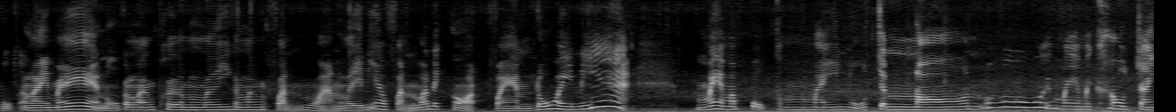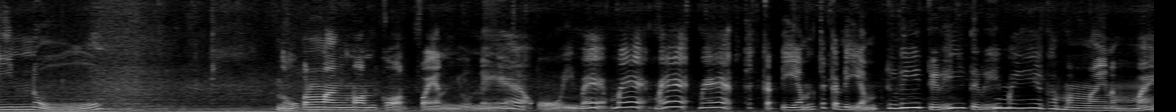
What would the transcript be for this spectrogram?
ปลุกอะไรแม่ หนูกำลังเพลินเลยกำลังฝันหวานเลยเนี่ย ฝันว่าได้กอดแฟนด้วยเนี่ย แม่มาปลุกทำไมหนูจะนอน โอ้ยแม่ไม่เข้าใจหนู หนูกำลังนอนกอดแฟนอยู่เนี่ย โอ้ยแม่แม่แม่แม่จักกระเดียมจักกระเดียมตุรีตุรีตุรีแม่ทำอะไรนะแม่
